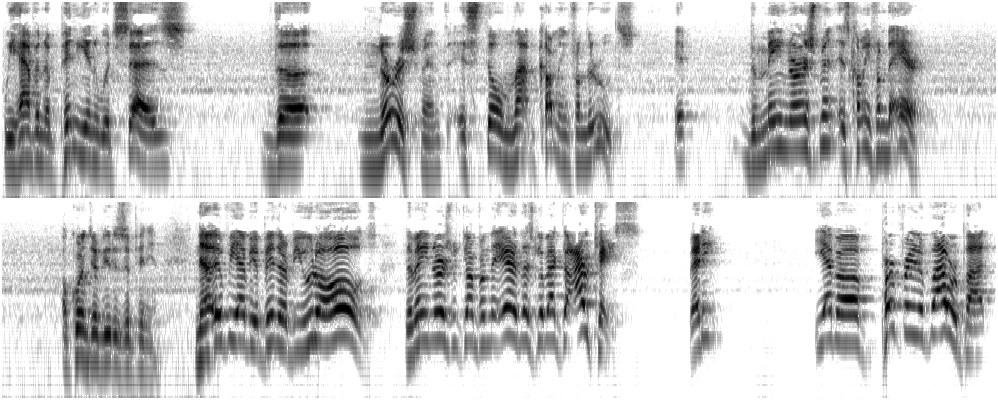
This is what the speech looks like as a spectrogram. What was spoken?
we have an opinion which says the nourishment is still not coming from the roots. It the main nourishment is coming from the air, according to Yehuda's opinion. Now, if we have the opinion of Yehuda holds the main nourishment come from the air, let's go back to our case. Ready? You have a perforated flower pot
